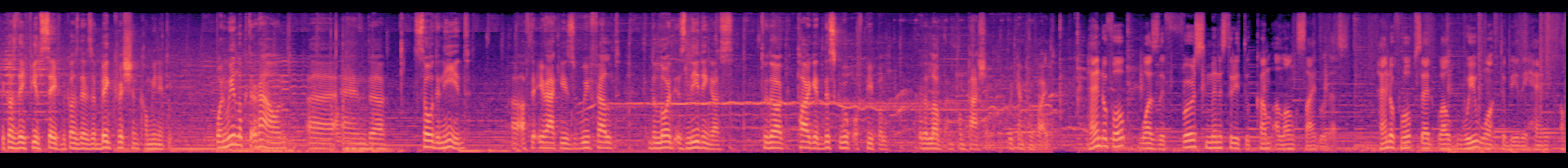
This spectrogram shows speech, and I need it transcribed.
because they feel safe, because there's a big Christian community. When we looked around and uh, saw the need uh, of the Iraqis, we felt the Lord is leading us to target this group of people with the love and compassion we can provide. Hand of Hope was the first ministry to come alongside with us. Hand of Hope said, well, we want to be the hand of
